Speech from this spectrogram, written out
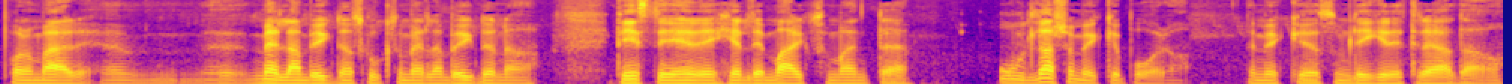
på de här eh, mellanbygderna, skogs och mellanbygderna finns det en hel del mark som man inte odlar så mycket på. Då. Det är mycket som ligger i träda och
